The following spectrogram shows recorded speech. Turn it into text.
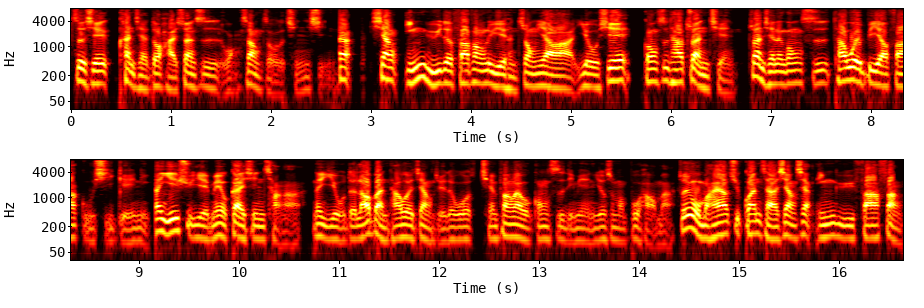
这些看起来都还算是往上走的情形。那像盈余的发放率也很重要啊。有些公司它赚钱，赚钱的公司它未必要发股息给你，那也许也没有盖新厂啊。那有的老板他会这样觉得，我钱放在我公司里面有什么不好吗？所以我们还要去观察像像盈余发放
